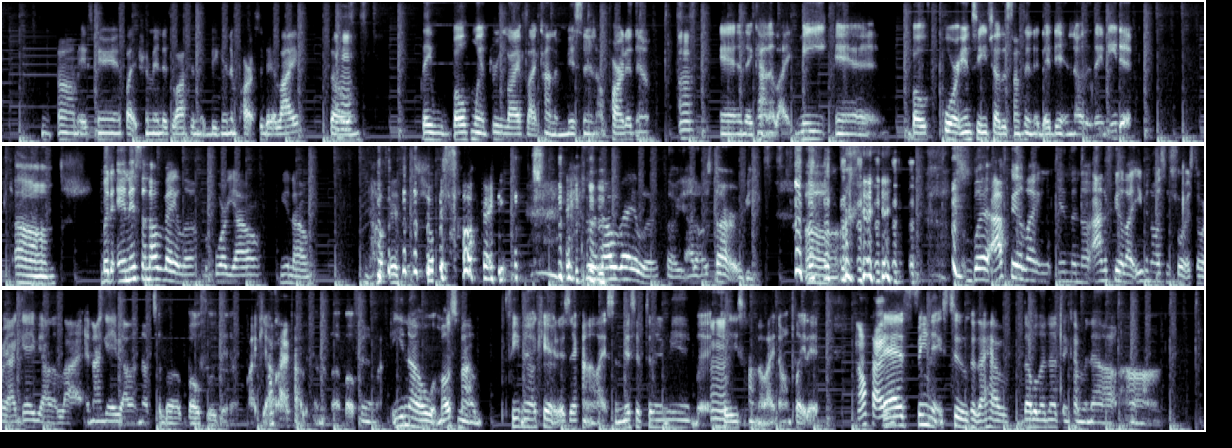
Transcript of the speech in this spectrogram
um, experienced like tremendous loss in the beginning parts of their life. So mm-hmm. they both went through life like kind of missing a part of them. Mm-hmm. And they kind of like meet and both pour into each other something that they didn't know that they needed. Um, but and it's a novella before y'all, you know, no, it's a short story. it's a novella, so y'all don't start with me. Um, but I feel like in the I feel like even though it's a short story, I gave y'all a lot, and I gave y'all enough to love both of them. Like y'all okay. are probably gonna love both of them. You know, most of my female characters they're kind of like submissive to their men, but mm. Khalees kind of like don't play that. Okay. As Phoenix too, because I have Double or Nothing coming out. Um,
